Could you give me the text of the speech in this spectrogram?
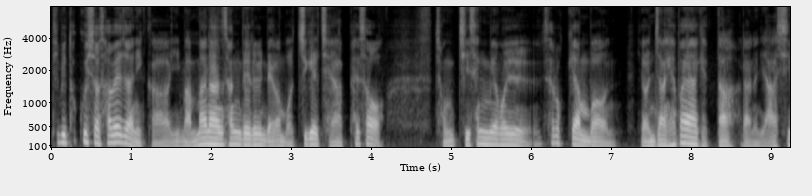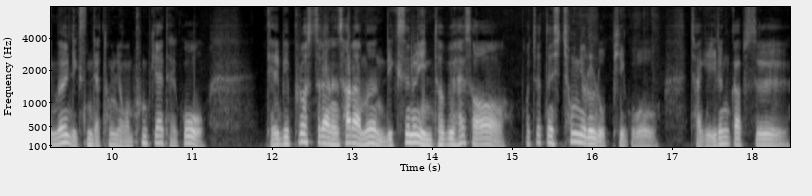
TV 토크쇼 사회자니까 이 만만한 상대를 내가 멋지게 제압해서 정치 생명을 새롭게 한번 연장해봐야겠다라는 야심을 닉슨 대통령은 품게 되고 데비 프로스트라는 사람은 닉슨을 인터뷰해서 어쨌든 시청률을 높이고 자기 이름값을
